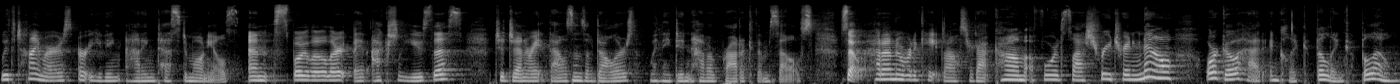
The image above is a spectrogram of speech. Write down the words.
with timers or even adding testimonials. And spoiler alert, they've actually used this to generate thousands of dollars when they didn't have a product themselves. So head on over to katedoster.com forward slash free training now, or go ahead and click the link below.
